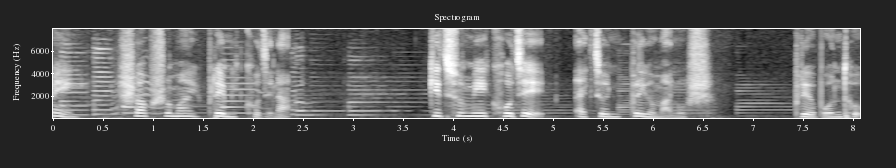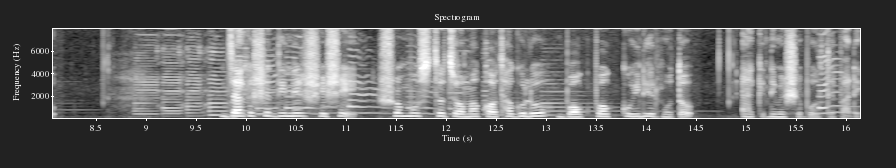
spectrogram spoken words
মেয়ে সব সময় প্রেমিক খোঁজে না। কিছু মেয়ে খোঁজে একজন প্রিয় মানুষ, প্রিয় বন্ধু। যাকে সে দিনের শেষে সমস্ত জমা কথাগুলো বক বক কুইনের মতো এক নিমেষে বলতে পারে।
